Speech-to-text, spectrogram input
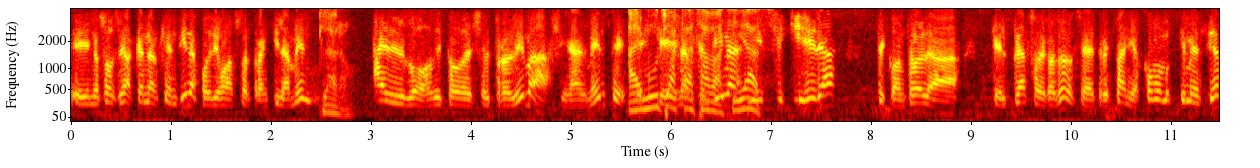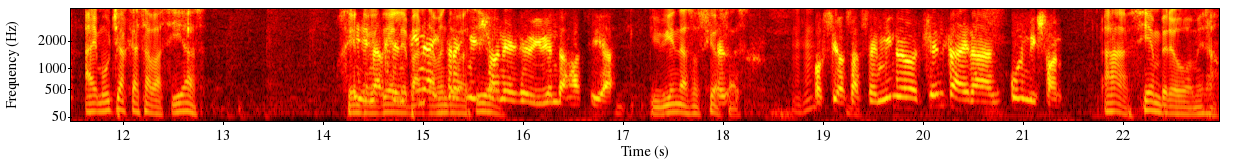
eh, nosotros acá en Argentina podríamos hacer tranquilamente Claro. algo de todo eso. El problema, finalmente, Hay es muchas que en casas Argentina vacías. Ni siquiera se controla que el plazo de control sea de tres años. ¿Cómo qué me decías? Hay muchas casas vacías. Gente en que tiene el Argentina hay departamento 3 vacío. millones de viviendas vacías, Viviendas ociosas. ociosas. En 1980 eran un millón. Ah, siempre hubo, mira,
